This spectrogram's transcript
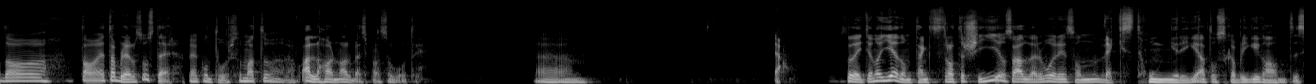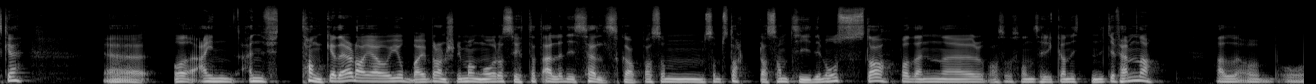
Og da, da etablerer vi oss der med kontor, som at alle har en arbeidsplass å gå til. Uh, så det er ikke noe gjennomtenkt strategi. Og så har alle vært sånn veksthungrige at vi skal bli gigantiske. Uh, og en, en, tanke der, da, Jeg har jobba i bransjen i mange år og sett at alle de selskapene som, som starta samtidig med oss da, på den, uh, altså sånn ca. 1995 da, og, og,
